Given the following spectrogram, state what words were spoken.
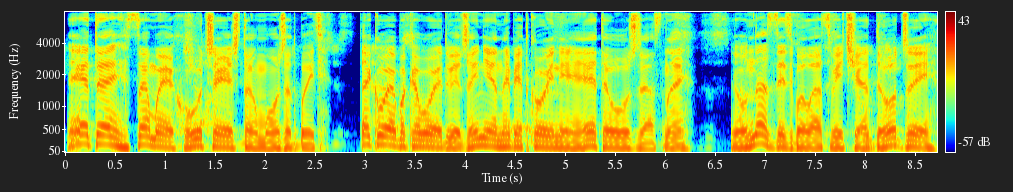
Это самое худшее, что может быть. Такое боковое движение на биткоине – это ужасно. У нас здесь была свеча доджи,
